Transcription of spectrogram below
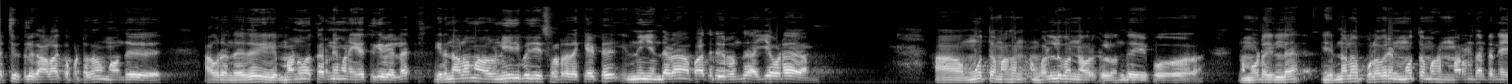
அச்சுறுத்தலுக்கு ஆளாக்கப்பட்டதும் வந்து அவர் அந்த இது மனுவை கருணைமனை ஏற்றுக்கவே இல்லை. இருந்தாலும் அவர் நீதிபதி சொல்கிறத கேட்டு இன்னைக்கு இந்த இடம் பார்த்துட்டு இருக்கிறது வந்து ஐயாவோட மூத்த மகன் வள்ளுவன் அவர்கள் வந்து இப்போது நம்மோட இல்லை. இருந்தாலும் புலவரின் மூத்த மகன் மரண தண்டனை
